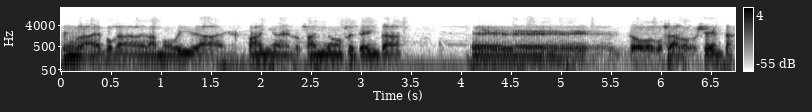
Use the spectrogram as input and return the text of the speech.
En la época de la movida en España, en los años 70, eh, o sea, los 80,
